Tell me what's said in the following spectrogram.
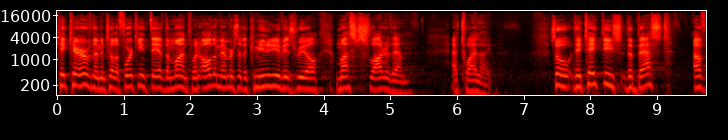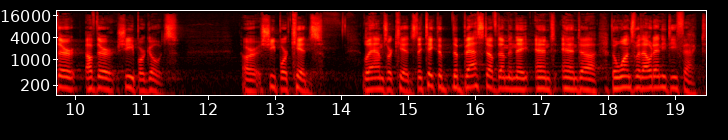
Take care of them until the 14th day of the month when all the members of the community of Israel must slaughter them at twilight. So they take these, the best of their, of their sheep or goats, or sheep or kids, lambs or kids. They take the, the best of them and, they, and, and uh, the ones without any defect.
